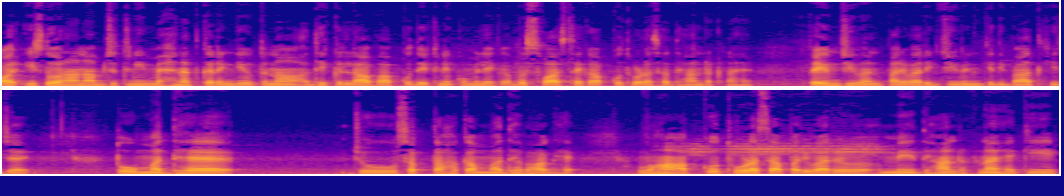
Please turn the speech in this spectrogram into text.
और इस दौरान आप जितनी मेहनत करेंगे, उतना अधिक लाभ आपको देखने को मिलेगा। बस स्वास्थ्य का आपको थोड़ा सा ध्यान रखना है। प्रेम जीवन, पारिवारिक जीवन की यदि बात की जाए तो मध्य जो सप्ताह का मध्य भाग है, वहाँ आपको थोड़ा सा परिवार में ध्यान रखना है कि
